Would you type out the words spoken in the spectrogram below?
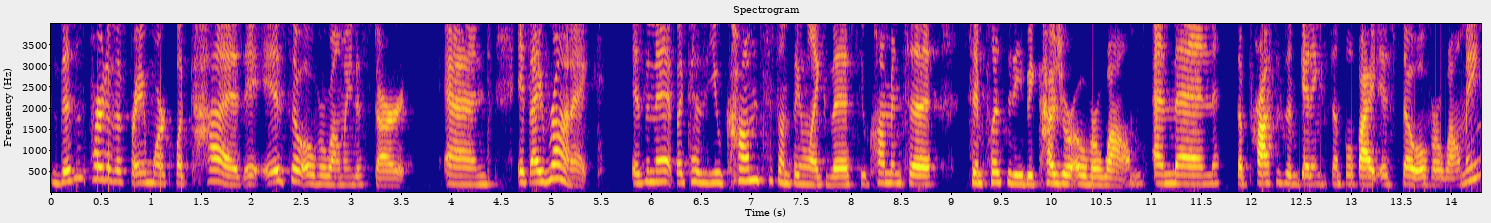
this is part of the framework because it is so overwhelming to start and it's ironic, isn't it? Because you come to something like this, you come into simplicity because you're overwhelmed. And then the process of getting simplified is so overwhelming.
